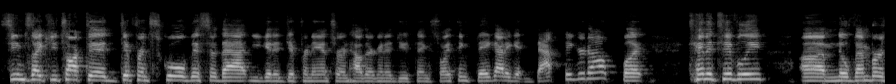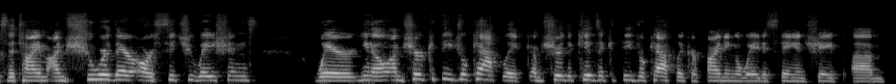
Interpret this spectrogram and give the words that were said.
seems like you talk to a different school, this or that, you get a different answer on how they're going to do things. So I think they got to get that figured out. But tentatively, um, November is the time. I'm sure there are situations where, you know, I'm sure Cathedral Catholic, I'm sure the kids at Cathedral Catholic are finding a way to stay in shape. Um,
